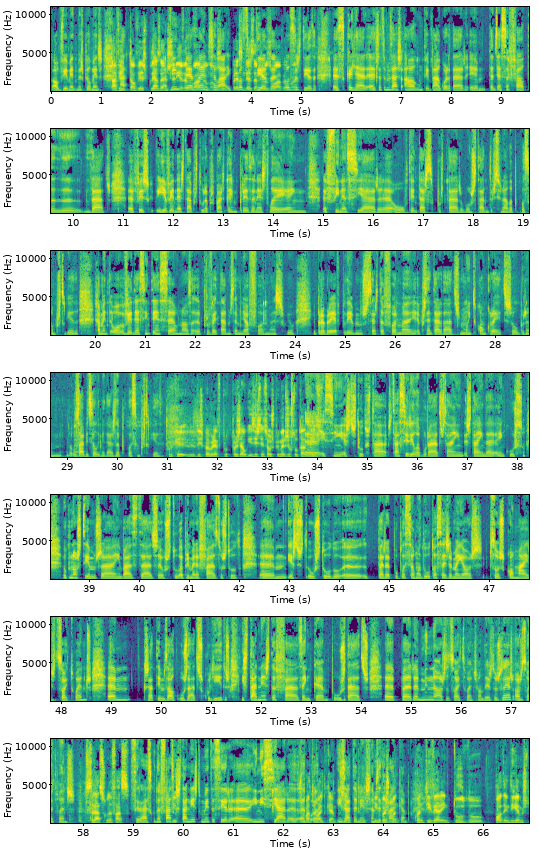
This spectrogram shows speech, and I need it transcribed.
obviamente, mas pelo menos... Há 20 há, talvez, porque 10 anos 20, seria 10 razoável, anos? Sei lá, parece 10 certeza, anos razoável, Com é? certeza. Se calhar, já estamos há, há, algum tempo a aguardar, eh, portanto, essa falta de, de dados fez, e havendo esta abertura por parte da empresa Nestlé em financiar ou tentar suportar o bom estado nutricional da população portuguesa. Realmente, havendo essa intenção, nós aproveitámos da melhor forma, acho eu, e para breve podemos, de certa forma, apresentar dados muito concretos sobre hum, os hábitos alimentares da população portuguesa. Porque, diz para breve, porque para já existem só os primeiros resultados, é isso? É, sim, este estudo está, está a ser elaborado, está, ainda, está ainda em curso. O que nós temos já em base de dados é o estudo, a primeira fase do estudo. Um, este, o estudo uh, para a população adulta, ou seja, maiores, pessoas com mais de 18 anos. Um, que já temos os dados escolhidos e está nesta fase em campo os dados uh, para menores de 18 anos. Vão desde os 0 aos 18 anos. Será a segunda fase? Será a segunda fase e... que está neste momento a ser uh, iniciar. Uh, a, trabalho de campo. Exatamente, sim. estamos a trabalho quando, de campo. Quando tiverem tudo, podem, digamos,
